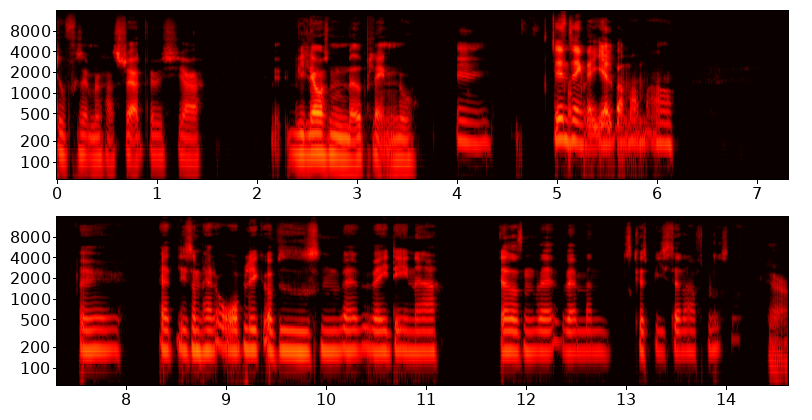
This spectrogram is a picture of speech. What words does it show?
du for eksempel har svært ved, hvis jeg... Vi laver sådan en madplan nu. Mm. Det er en ting, der hjælper mig meget. Øh, at ligesom have et overblik og vide, sådan, hvad, hvad ideen er. Altså sådan, hvad, hvad man skal spise den aften og sådan noget. Ja.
